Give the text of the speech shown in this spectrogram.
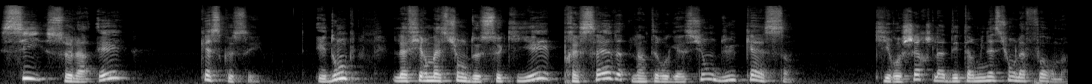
Si cela est, qu'est-ce que c'est? Et donc, l'affirmation de ce qui est précède l'interrogation du qu'est-ce, qui recherche la détermination, la forme.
